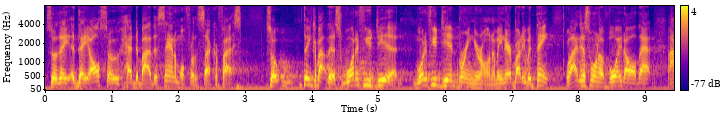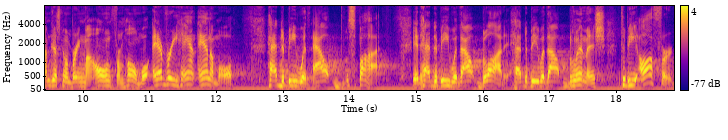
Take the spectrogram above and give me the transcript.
So, they, they also had to buy this animal for the sacrifice. So think about this. What if you did? What if you did bring your own? I mean, everybody would think, well, I just want to avoid all that. I'm just going to bring my own from home. Well, every animal had to be without spot. It had to be without blot. It had to be without blemish to be offered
